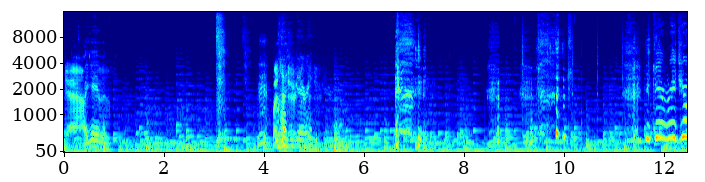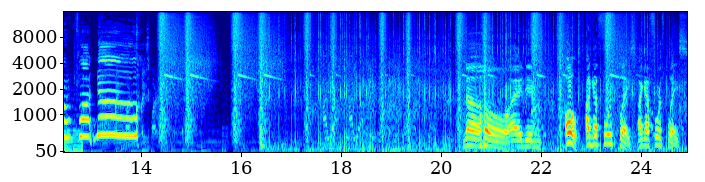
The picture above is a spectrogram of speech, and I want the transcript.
Yeah. I gave it. legendary. you can't read your own plot. No. No, I didn't. Oh, I got fourth place. I got fourth place.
